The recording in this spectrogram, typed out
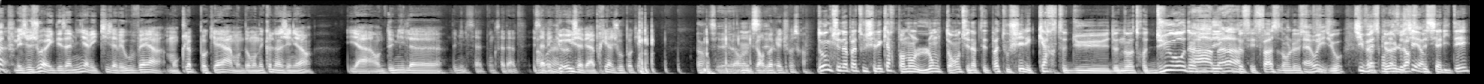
mais je joue avec des amis avec qui j'avais ouvert mon club poker à mon- dans mon école d'ingénieur. Il y a en 2000, euh, 2007, donc ça date. Et c'est Ah avec eux que j'avais appris à jouer au poker. C'est- Je leur, je leur c'est- dois quelque chose, quoi. Donc tu n'as pas touché les cartes pendant longtemps, tu n'as peut-être pas touché les cartes du de notre duo d'invités Ah, bah là. qui te fait face dans le Eh oui. studio. Qui va Parce que leur hein. spécialité,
